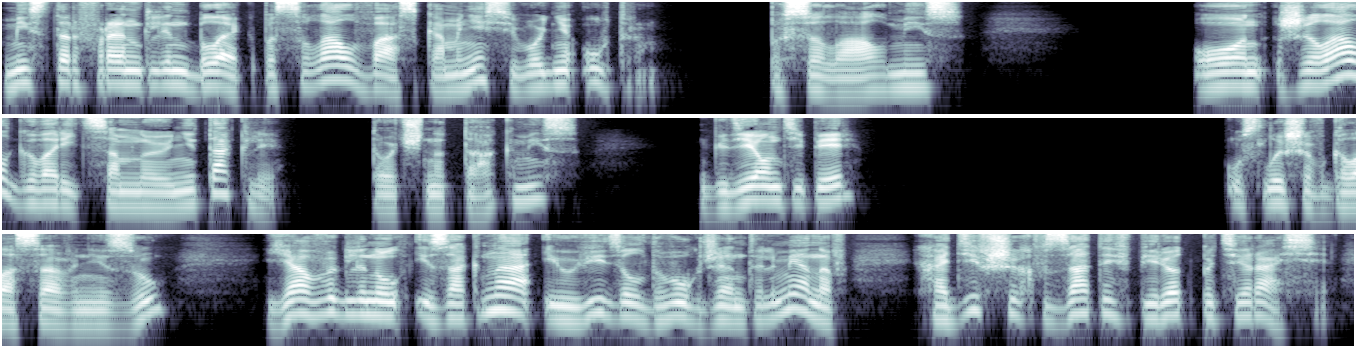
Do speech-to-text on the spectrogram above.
«Мистер Фрэнклин Блэк посылал вас ко мне сегодня утром?» «Посылал, мисс». «Он желал говорить со мною, не так ли?» «Точно так, мисс». «Где он теперь?» Услышав голоса внизу, я выглянул из окна и увидел двух джентльменов, ходивших взад и вперед по террасе —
